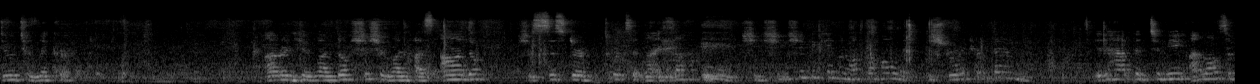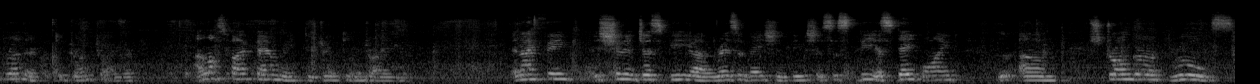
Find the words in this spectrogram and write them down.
due to liquor. Aron Hugando, Shishawan Hasado, his sister Twitsit Nisa, she, she, she became an alcoholic, destroyed her family. It happened to me, I lost a brother to drunk driver. I lost five family to drinking and driving. And I think it shouldn't just be a reservation thing, it should be a statewide, um, stronger rules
